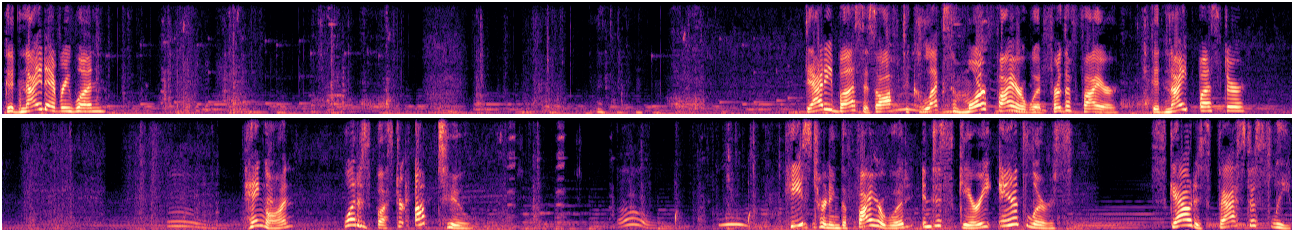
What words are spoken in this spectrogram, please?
Good night, everyone. Daddy Bus is off to collect some more firewood for the fire. Good night, Buster. Hang on. What is Buster up to? Oh. He's turning the firewood into scary antlers. Scout is fast asleep.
